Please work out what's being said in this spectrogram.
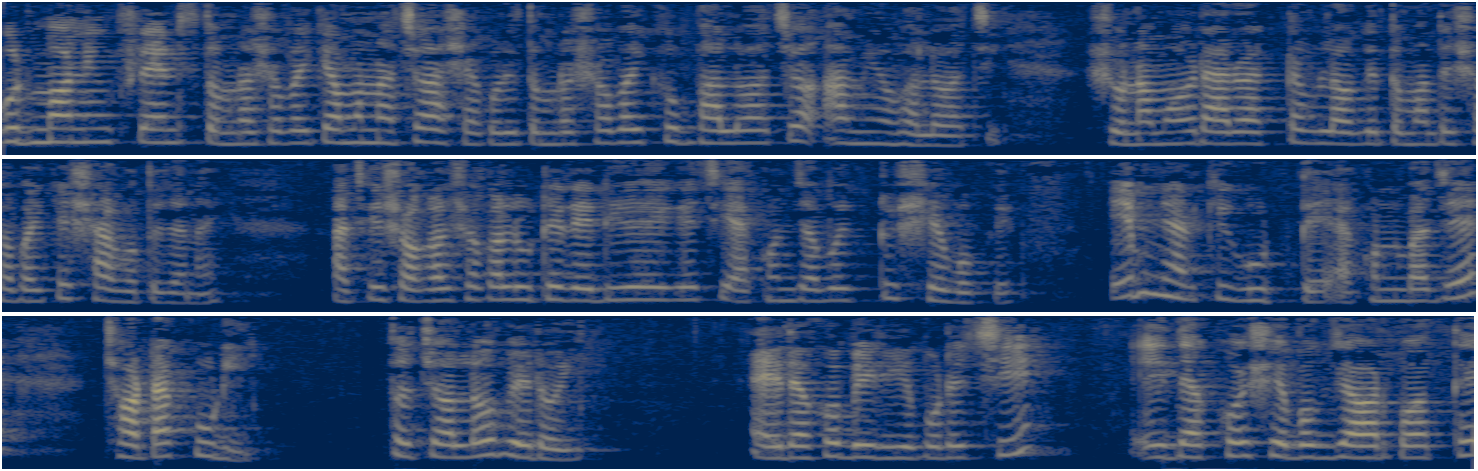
গুড মর্নিং ফ্রেন্ডস তোমরা সবাই কেমন আছো? আশা করি তোমরা সবাই খুব ভালো আছো, আমিও ভালো আছি। সোনাময়ের আরও একটা ব্লগে তোমাদের সবাইকে স্বাগত জানাই। আজকে সকাল সকাল উঠে রেডি হয়ে গেছি, এখন যাব একটু সেবকে। এমনি আর কি ঘুরতে, এখন বাজে ছটা কুড়ি। তো চলো বেরোই। এই দেখো বেরিয়ে পড়েছি। এই দেখো সেবক যাওয়ার পথে,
